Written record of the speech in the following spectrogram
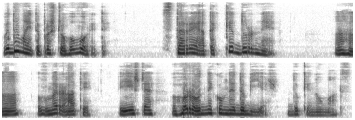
Ви думаєте, про що говорите? Старе, а таке дурне. Ага, вмирати. Її ще городником не доб'єш, докинув Макс.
